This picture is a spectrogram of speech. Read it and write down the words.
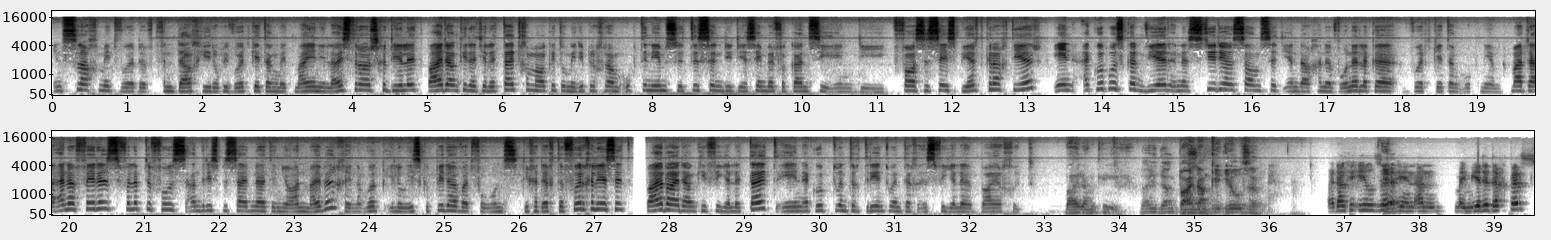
en slag met woorde vandag hier op die woordketting met my en die luisteraars gedeel het. Baie dankie dat julle tyd gemaak het om hierdie program op te neem so tussen die Desember vakansie en die fase 6 beerdkrag deur. En ek hoop ons kan weer in 'n studio saam sit eendag en 'n wonderlike woordketting opneem. Maar Diana Ferris, Philip de Vos, Andries Besuidnout en Johan Meiburg en ook Eloise Cupido wat vir ons die gedigte voorgeles het. Baie baie dankie vir julle tyd en ek hoop 2023 is vir julle baie goed. Baie dankie. Baie dankie. Baie dankie Ilse. Baie dankie Ilse En- en aan my mededigters.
